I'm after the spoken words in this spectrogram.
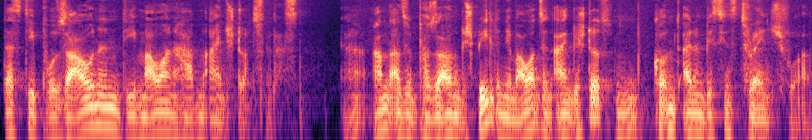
dass die Posaunen die Mauern haben einstürzen lassen. Ja, haben also Posaunen gespielt und die Mauern sind eingestürzt und kommt einem ein bisschen strange vor.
